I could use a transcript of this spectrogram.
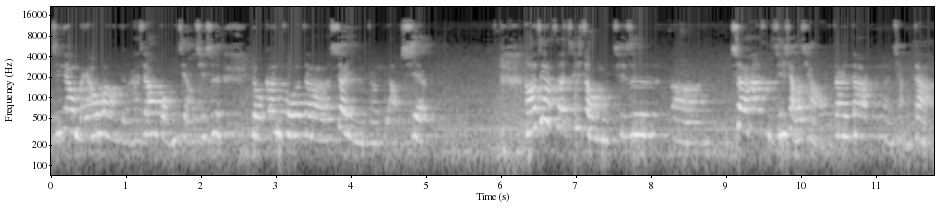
今天我们要望远还是要广角，其实有更多的摄影的表现。然后这样的机种，其实呃，虽然它体积小巧，但是大家功能强大。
